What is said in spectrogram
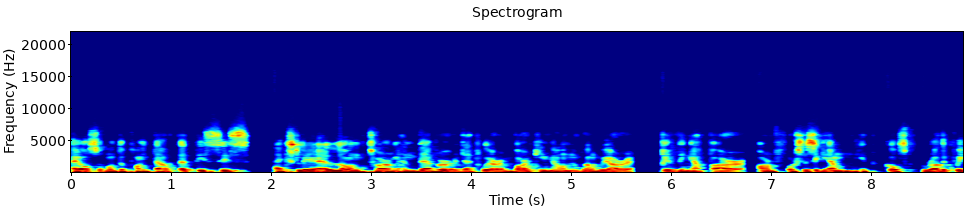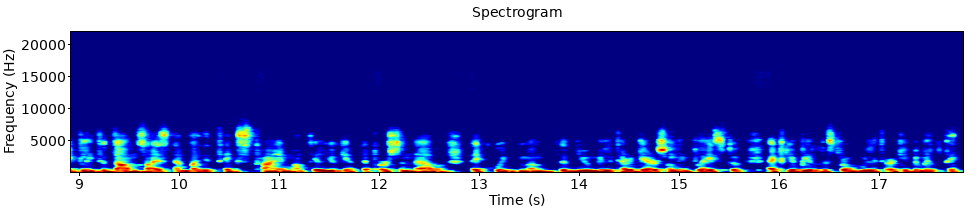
I also want to point out that this is actually a long term endeavor that we're embarking on when we are building up our armed forces again. It goes rather quickly to downsize them, but it takes time until you get the personnel, the equipment, the new military garrison in place to actually build a strong military capability.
